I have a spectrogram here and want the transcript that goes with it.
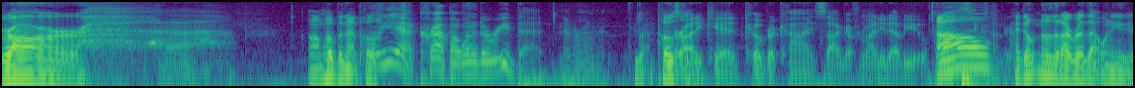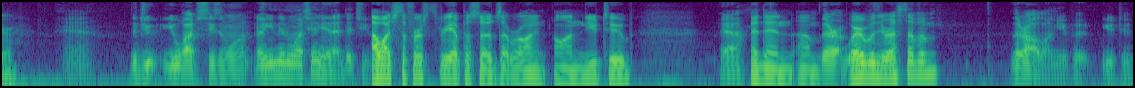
Rawr. Rar. I'm hoping that post. Oh yeah, crap! I wanted to read that. Never mind. post Karate Kid, Cobra Kai saga from IDW. oh, I don't know that I read that one either. Yeah. Did you you watch season one? No, you didn't watch any of that, did you? I watched the first three episodes that were on on YouTube, Yeah, and then um, There- where were the rest of them? they're all on YouTube. YouTube.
